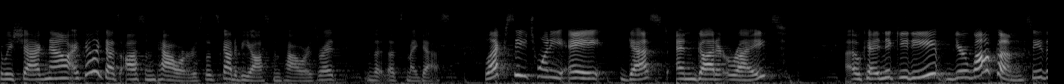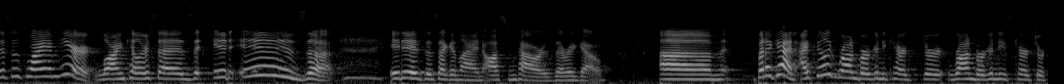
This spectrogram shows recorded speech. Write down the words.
Should we shag now? I feel like that's Austin Powers. That's got to be Austin Powers, right? That's my guess. Lexi28 guessed and got it right. Okay, Nikki D, you're welcome. See, this is why I'm here. Lauren Killer says it is. It is the second line, Austin Powers. There we go. Um, but again, I feel like Ron Burgundy character, Ron Burgundy's character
